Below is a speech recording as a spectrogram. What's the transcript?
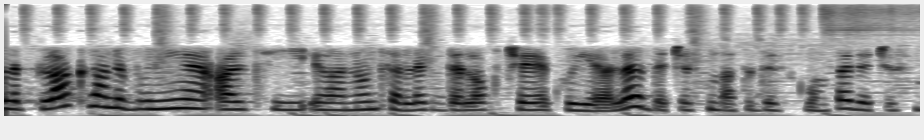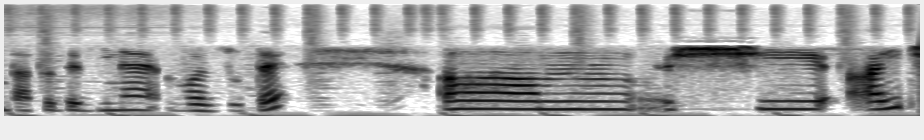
le plac la nebunie, alții uh, nu înțeleg deloc ce e cu ele, de ce sunt atât de scumpe, de ce sunt atât de bine văzute. Um, și aici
